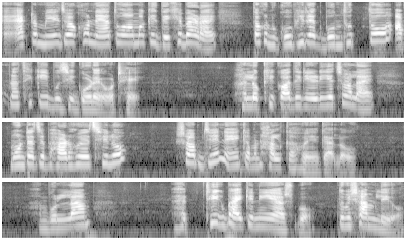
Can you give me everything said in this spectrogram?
একটা মেয়ে যখন এত আমাকে দেখে বেড়ায় তখন গভীর এক বন্ধুত্ব আপনা থেকেই বুঝি গড়ে ওঠে। লক্ষ্মী কদিন এড়িয়ে চলায় মনটা যে ভার হয়েছিল সব জেনে কেমন হালকা হয়ে গেল। বললাম "হ্যাঁ, ঠিক ভাইকে নিয়ে আসব তুমি সামলিও।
